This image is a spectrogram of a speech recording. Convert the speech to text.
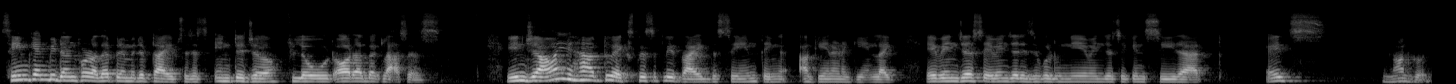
Same can be done for other primitive types such as integer, float or other classes. In Java, you have to explicitly write the same thing again and again, like Avengers, Avenger is equal to new Avengers. You can see that it's not good.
